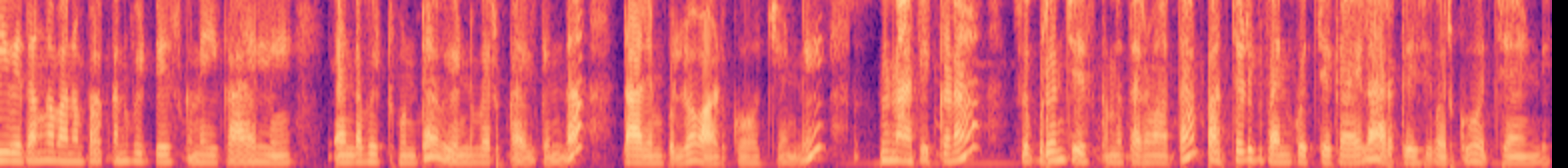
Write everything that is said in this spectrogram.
ఈ విధంగా మనం పక్కన పెట్టేసుకున్న ఈ కాయల్ని ఎండబెట్టుకుంటే అవి ఎండుమిరపకాయల కింద తాలింపుల్లో వాడుకోవచ్చండి. నాకు ఇక్కడ శుభ్రం చేసుకున్న తర్వాత పచ్చడికి పనికొచ్చే కాయలు అర కేజీ వరకు వచ్చాయండి.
